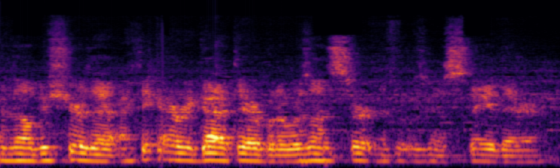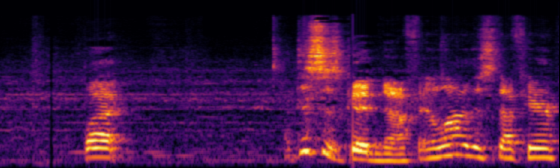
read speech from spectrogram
And I'll be sure that, I think I already got it there, but I was uncertain if it was going to stay there. But this is good enough. And a lot of this stuff here,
